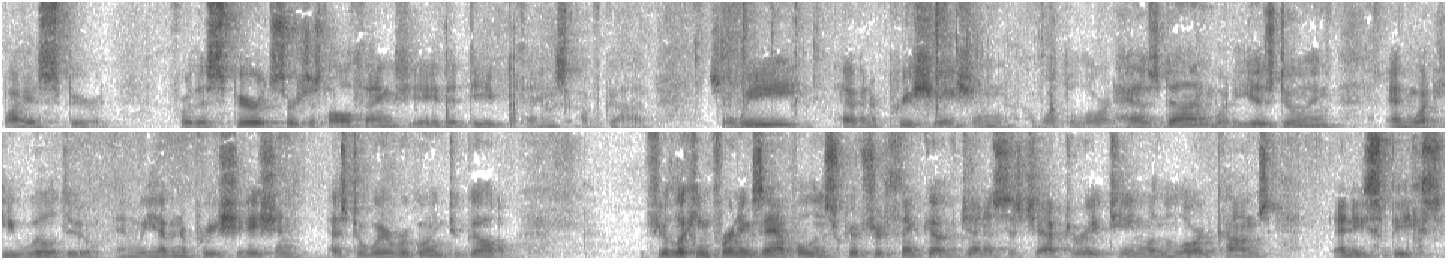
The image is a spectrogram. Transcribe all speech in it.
by his Spirit. For the Spirit searcheth all things, yea, the deep things of God. So we have an appreciation of what the Lord has done, what He is doing, and what He will do. And we have an appreciation as to where we're going to go. If you're looking for an example in Scripture, think of Genesis chapter 18 when the Lord comes and He speaks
